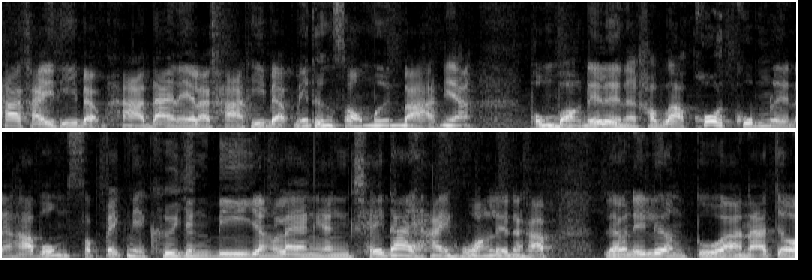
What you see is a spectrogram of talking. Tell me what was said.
ถ้าใครที่แบบหาได้ในราคาที่แบบไม่ถึง 20,000 บาทเนี่ย ผมบอกได้เลยนะครับว่าโคตรคุ้มเลยนะครับผม สเปคเนี่ยคือยังดียังแรงยังใช้ได้หายห่วงเลยนะครับ แล้วในเรื่องตัวหน้าจอ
